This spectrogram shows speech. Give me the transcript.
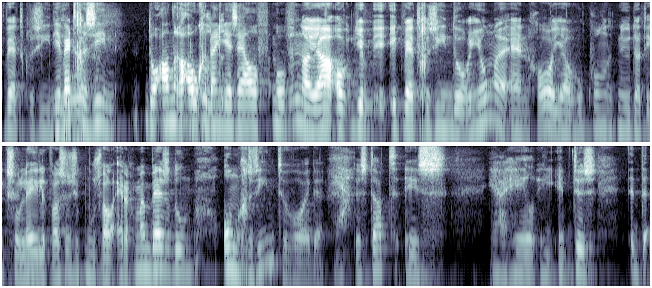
werd gezien Je werd gezien door andere ogen dan jezelf? Of, Nou ja, je, ik werd gezien door een jongen. En goh, ja, hoe kon het nu dat ik zo lelijk was? Dus ik moest wel erg mijn best doen om gezien te worden. Ja. Dus dat is ja, heel. Dus de,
